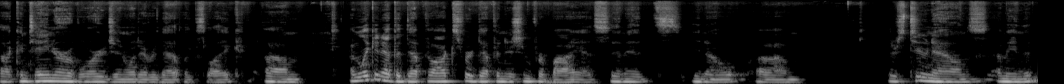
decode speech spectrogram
uh, container of origin, whatever that looks like. Um, I'm looking at the Def- Oxford definition for bias, and it's you know um, there's two nouns. I mean,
